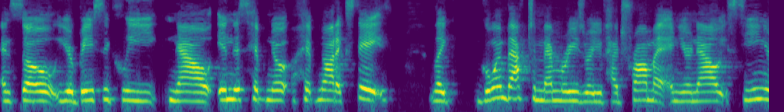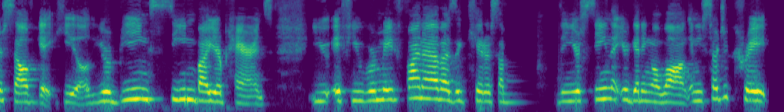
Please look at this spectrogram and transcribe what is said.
And so you're basically now in this hypno- hypnotic state like going back to memories where you've had trauma and you're now seeing yourself get healed. You're being seen by your parents. You if you were made fun of as a kid or something you're seeing that you're getting along and you start to create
